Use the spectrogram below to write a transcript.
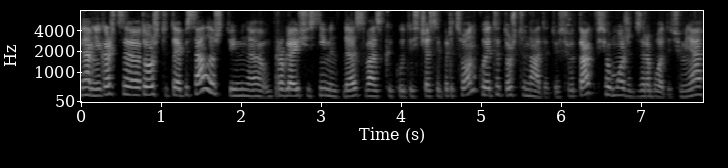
Да, мне кажется, то, что ты ты описала, что именно управляющий снимет да, с вас какую-то сейчас операционку, это то, что надо. То есть вот так все может заработать. У меня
